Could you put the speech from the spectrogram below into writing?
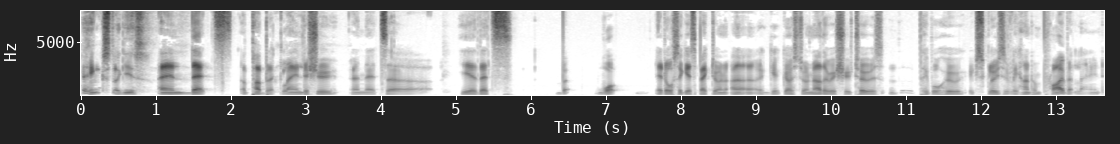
angst, I guess. and that's a public land issue, and that's uh yeah, that's but what it also gets back to an, uh, goes to another issue too is people who exclusively hunt on private land,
